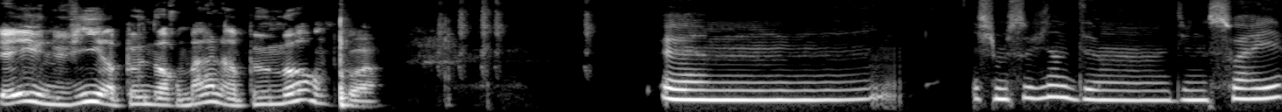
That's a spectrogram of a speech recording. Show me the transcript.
Et une vie un peu normale, un peu morte, quoi. Je me souviens d'une soirée,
